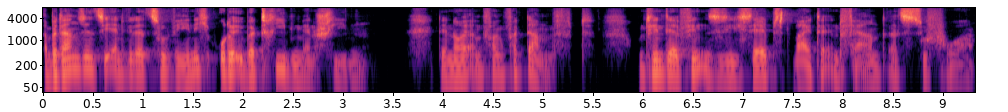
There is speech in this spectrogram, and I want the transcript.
Aber dann sind sie entweder zu wenig oder übertrieben entschieden der Neuanfang verdampft und hinterher finden sie sich selbst weiter entfernt als zuvor.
